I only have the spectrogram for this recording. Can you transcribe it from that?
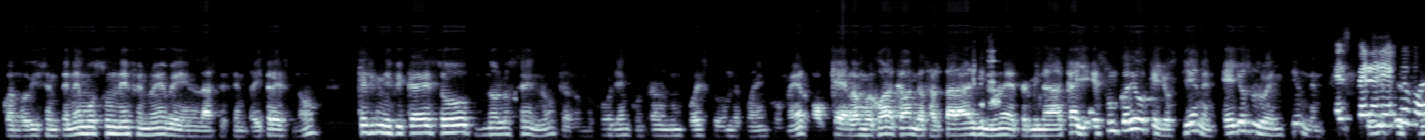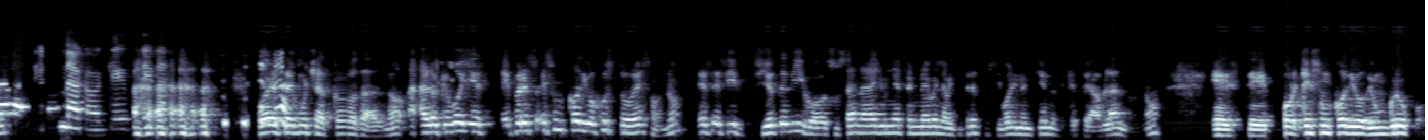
Cuando dicen, tenemos un F9 en la 63, ¿no? ¿Qué significa eso? No lo sé, ¿no? Que a lo mejor ya encontraron un puesto donde pueden comer o que a lo mejor acaban de asaltar a alguien en una determinada calle. Es un código que ellos tienen, ellos lo entienden. Esperaría que fuera la segunda, como que... Puede ser muchas cosas, ¿no? A, lo que voy es, eh, pero es, es, un código justo eso, ¿no? Es decir, si yo te digo, Susana, hay un F9 en la 23, pues igual y no entiendes de qué estoy hablando, ¿no? Este, porque es un código de un grupo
